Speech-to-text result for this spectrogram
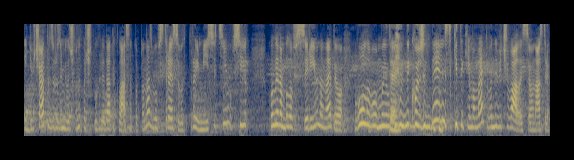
і дівчата зрозуміли, що вони хочуть виглядати класно. Тобто, у нас був стресових три місяці у всіх, коли нам було все рівно, знаєте, голову мили не кожен день. Такі такі моменти вони відчувалися у настрої.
